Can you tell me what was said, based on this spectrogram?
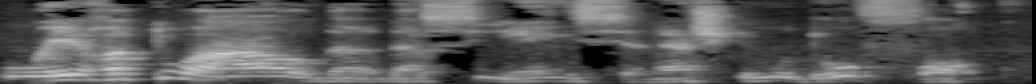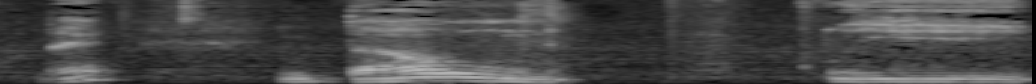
o erro atual da, da ciência, né? Acho que mudou o foco, né? Então, e,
